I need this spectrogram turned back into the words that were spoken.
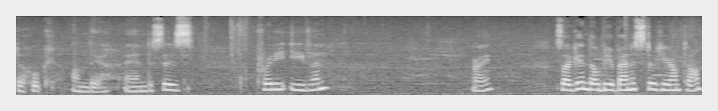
the hook on there. And this is pretty even right so again there'll be a banister here on top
